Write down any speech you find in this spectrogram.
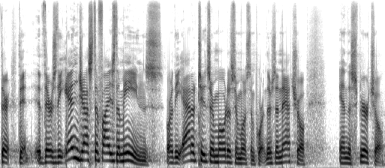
There, the, there's the end justifies the means, or the attitudes or motives are most important. There's the natural and the spiritual.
